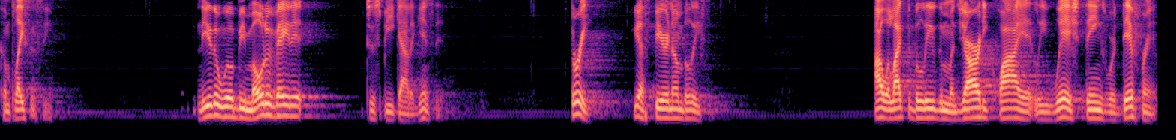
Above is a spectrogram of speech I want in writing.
Complacency. Neither will be motivated to speak out against it. Three, you have fear and unbelief. I would like to believe the majority quietly wish things were different,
